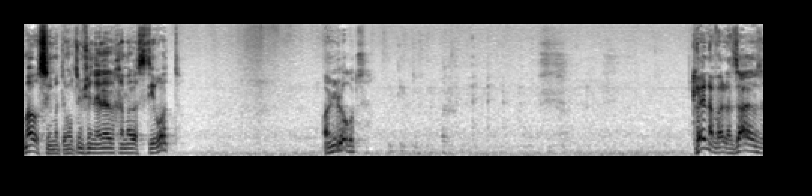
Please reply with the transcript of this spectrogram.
מה עושים? אתם רוצים שנענה לכם על הסתירות? אני לא רוצה. כן, אבל אז, אז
